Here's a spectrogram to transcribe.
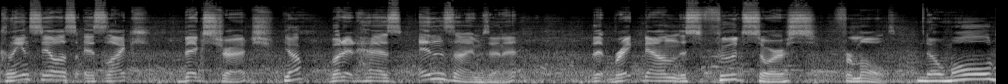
Clean Seal is, is like Big Stretch, Yep. but it has enzymes in it that break down this food source for mold. No mold.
